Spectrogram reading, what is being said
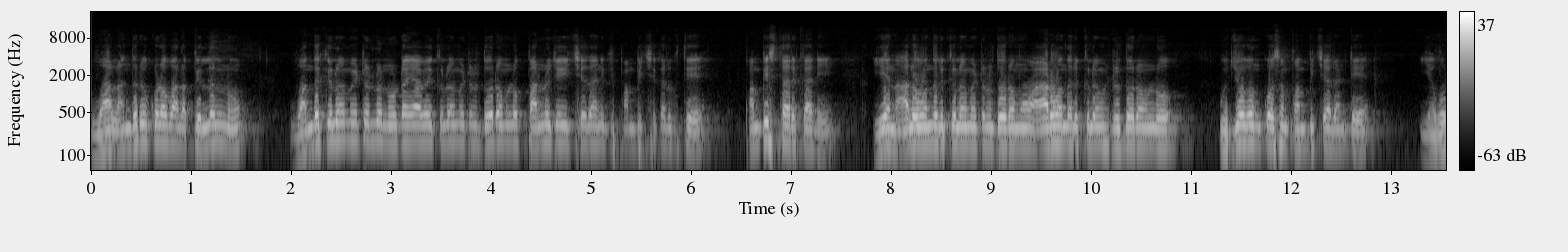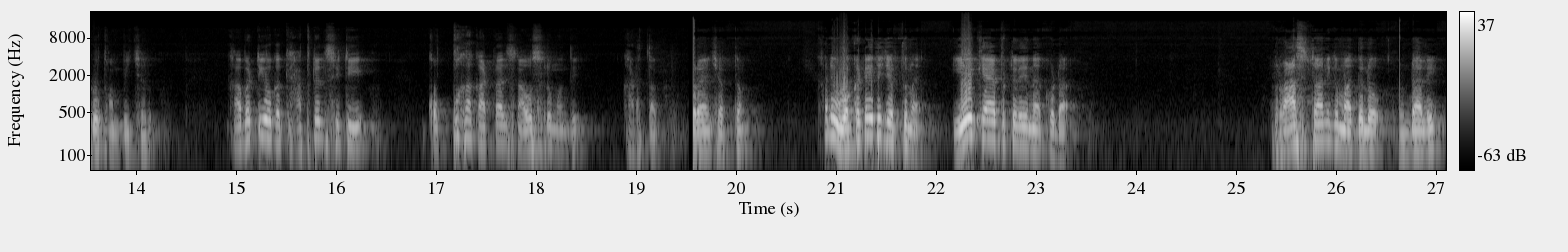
వాళ్ళందరూ కూడా వాళ్ళ పిల్లలను వంద కిలోమీటర్లు నూట యాభై కిలోమీటర్ల దూరంలో పనులు చేయించేదానికి పంపించగలిగితే పంపిస్తారు కానీ ఏ నాలుగు వందల కిలోమీటర్ల దూరము ఆరు వందల కిలోమీటర్ల దూరంలో ఉద్యోగం కోసం పంపించాలంటే ఎవరూ పంపించరు. కాబట్టి ఒక క్యాపిటల్ సిటీ గొప్పగా కట్టాల్సిన అవసరం ఉంది. కడతాం. అని చెప్తాం. కానీ ఒకటైతే చెప్తున్నా ఏ క్యాపిటల్ అయినా కూడా రాష్ట్రానికి మధ్యలో ఉండాలి.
